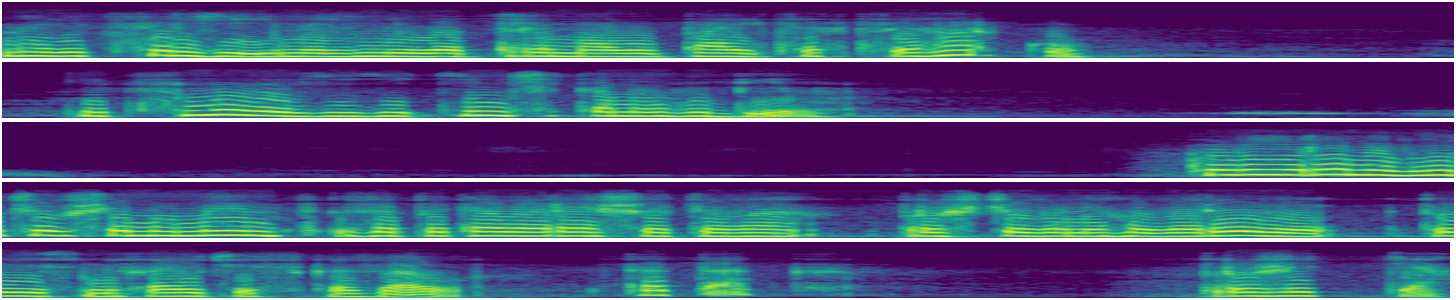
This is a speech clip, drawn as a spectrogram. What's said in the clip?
Навіть Сергій невміло тримав у пальцях цигарку і цмулив її кінчиками губів. Коли Ірина, влучивши момент, запитала Решетова, про що вони говорили, той, усміхаючись, сказав Та так, про життя.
